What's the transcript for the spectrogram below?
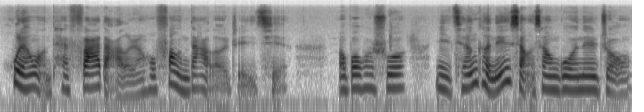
互联网太发达了，然后放大了这一切，然后包括说以前肯定想象过那种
